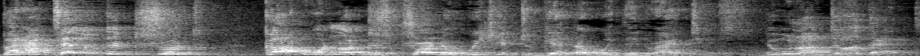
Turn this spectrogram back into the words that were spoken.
But I tell you the truth, God will not destroy the wicked together with the righteous. He will not do that.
